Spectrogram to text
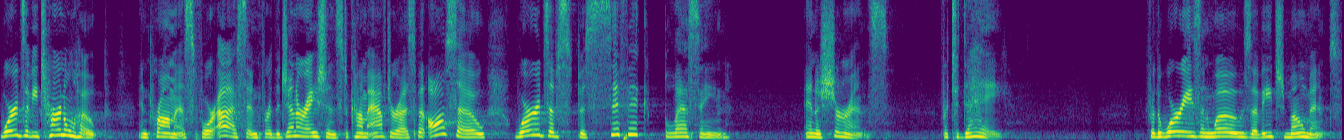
Words of eternal hope and promise for us and for the generations to come after us, but also words of specific blessing and assurance for today, for the worries and woes of each moment,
